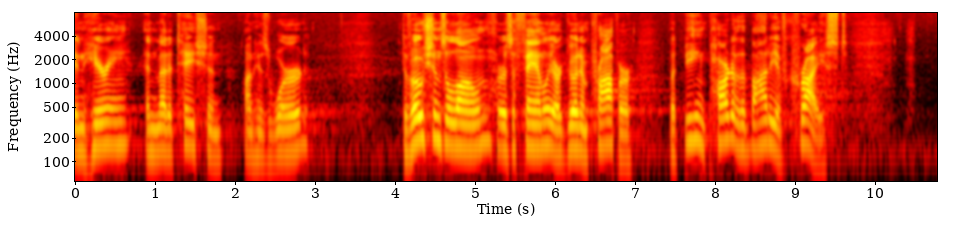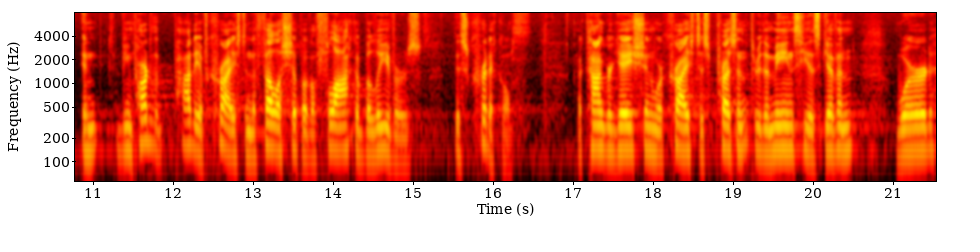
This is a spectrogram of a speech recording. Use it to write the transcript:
in hearing and meditation on His Word. Devotions alone, or as a family, are good and proper, but being part of the body of Christ, in being part of the body of Christ in the fellowship of a flock of believers is critical. A congregation where Christ is present through the means he has given word,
